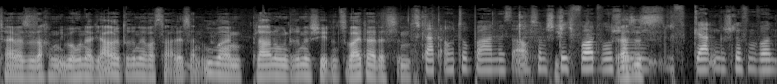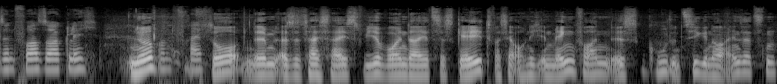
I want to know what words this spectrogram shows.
teilweise Sachen über 100 Jahre drinne, was da alles an U-Bahn-Planungen drinne steht und so weiter. Das sind, Stadtautobahn ist auch so ein Stichwort, wo schon ist- Gärten geschliffen worden sind, vorsorglich. ja, Und Freiflächen. so, ähm, also das heißt, heißt, wir wollen da jetzt das Geld, was ja auch nicht in Mengen vorhanden ist, gut und zielgenau einsetzen.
